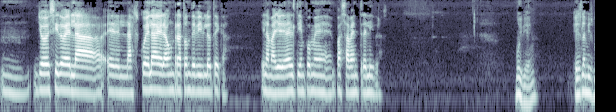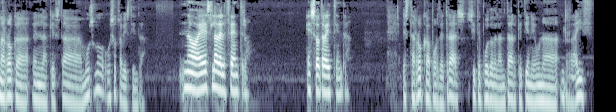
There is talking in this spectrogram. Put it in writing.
mm, yo he sido en la, en la escuela, era un ratón de biblioteca y la mayoría del tiempo me pasaba entre libros. Muy bien. ¿Es la misma roca en la que está Musgo o es otra distinta? No, es la del centro. Es otra distinta. Esta roca por detrás, sí te puedo adelantar que tiene una raíz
